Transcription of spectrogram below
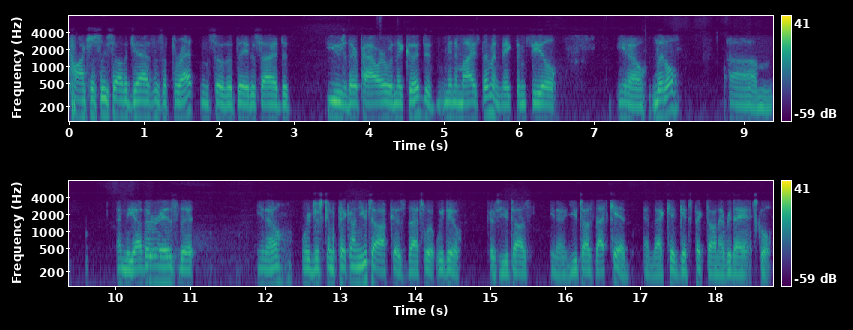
consciously saw the Jazz as a threat, and so that they decided to use their power when they could to minimize them and make them feel, you know, little. Um, and the other is that, you know, we're just going to pick on Utah because that's what we do. Because Utah's, you know, Utah's that kid, and that kid gets picked on every day at school.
